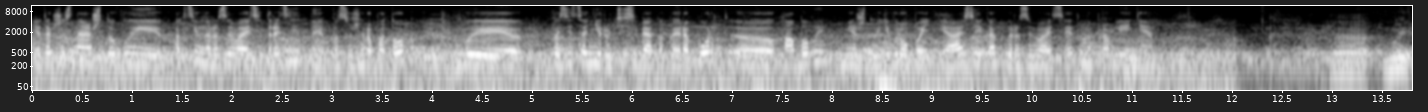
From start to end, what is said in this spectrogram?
Я также знаю, что вы активно развиваете транзитный пассажиропоток. Вы позиционируете себя как аэропорт э, хабовый между Европой и Азией. Как вы развиваете это направление? Э, мы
